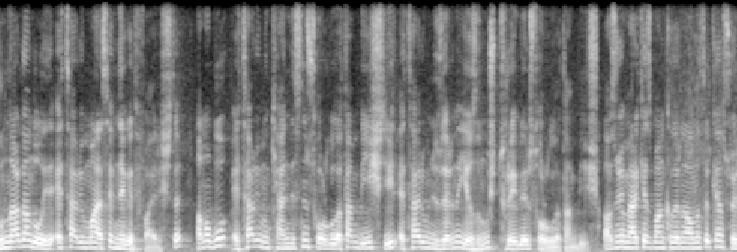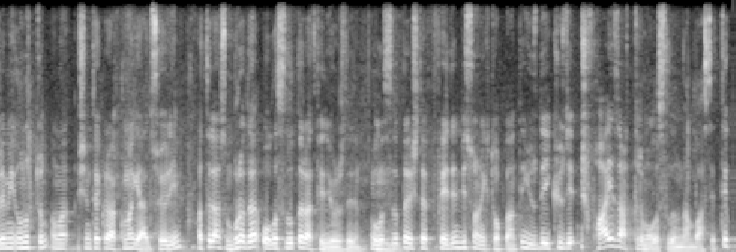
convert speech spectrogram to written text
Bunlardan dolayı da Ethereum maalesef negatif ayrıştı. Ama bu Ethereum'un kendisini sorgulatan bir iş değil. Ethereum'un üzerine yazılmış türevleri sorgulatan bir iş. Az önce merkez bankalarını anlatırken söylemeyi unuttum ama şimdi tekrar aklıma geldi söyleyeyim. Hatırlarsın burada olasılıklar atfediyoruz dedim. Olasılıklar işte Fed'in bir sonraki toplantıda %270 faiz arttırma olasılığından bahsettik.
